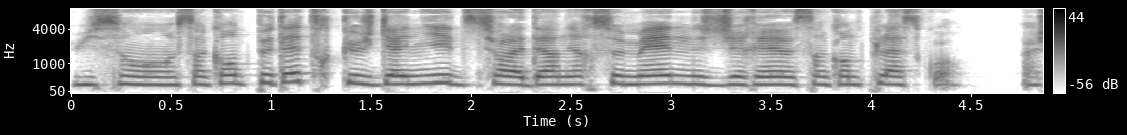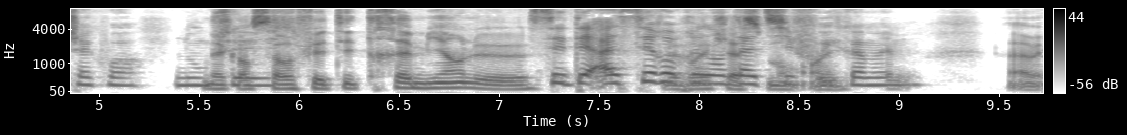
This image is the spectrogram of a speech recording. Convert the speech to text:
850. Peut-être que je gagnais sur la dernière semaine, je dirais 50 places, quoi, à chaque fois. D'accord, ça reflétait très bien le. c'était assez le représentatif, oui, ouais. quand même. Ah oui.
